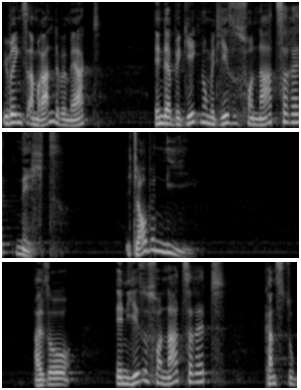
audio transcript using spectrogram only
Übrigens am Rande bemerkt, in der Begegnung mit Jesus von Nazareth nicht. Ich glaube nie. Also in Jesus von Nazareth kannst du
